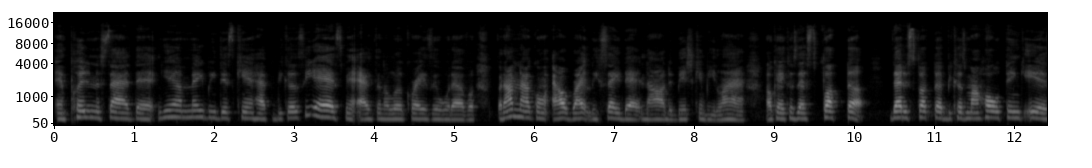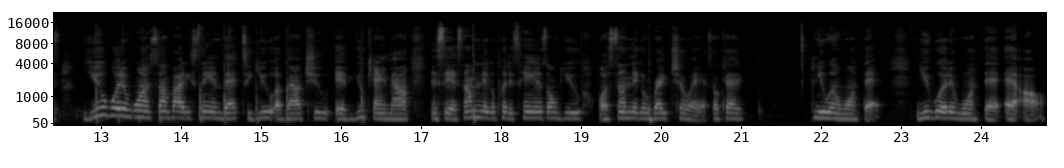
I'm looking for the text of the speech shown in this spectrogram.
And putting aside that, yeah, maybe this can't happen because he has been acting a little crazy or whatever. But I'm not going to outrightly say that, nah, the bitch can be lying. Okay. Because that's fucked up that is fucked up because my whole thing is you wouldn't want somebody saying that to you about you if you came out and said some nigga put his hands on you or some nigga raped your ass, okay? You wouldn't want that. You wouldn't want that at all.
